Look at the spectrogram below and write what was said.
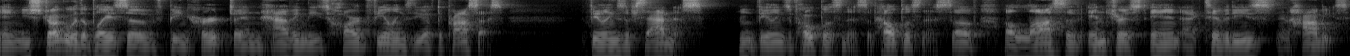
And you struggle with a place of being hurt and having these hard feelings that you have to process. Feelings of sadness, hmm, feelings of hopelessness, of helplessness, of a loss of interest in activities and hobbies.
